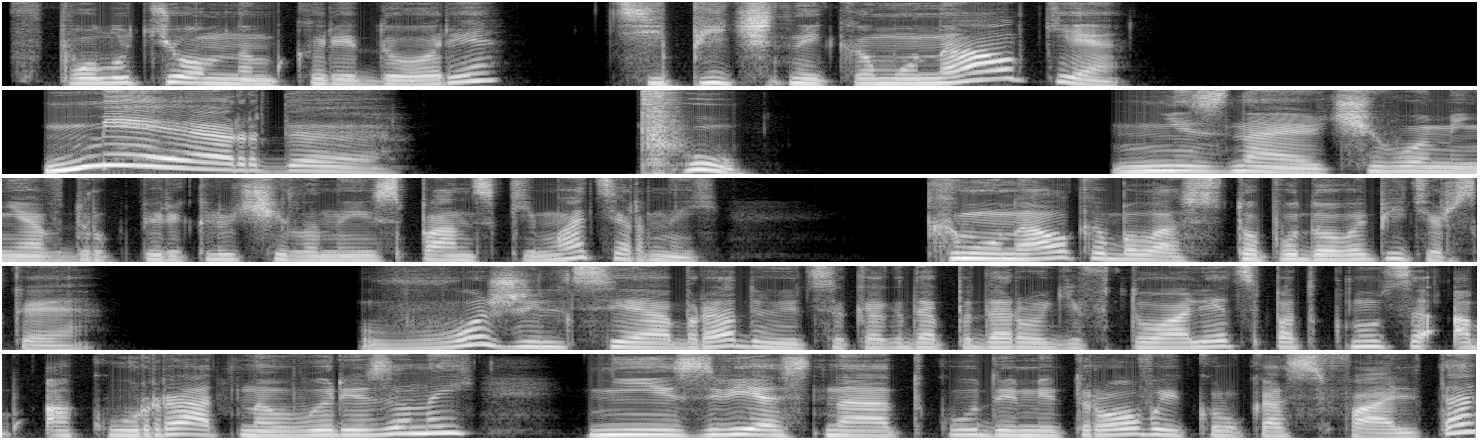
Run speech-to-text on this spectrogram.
В полутемном коридоре типичной коммуналки. Мерда! Тфу! Не знаю, чего меня вдруг переключило на испанский матерный. Коммуналка была стопудово питерская. Во жильцы обрадуются, когда по дороге в туалет споткнутся об аккуратно вырезанный неизвестно откуда метровый круг асфальта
